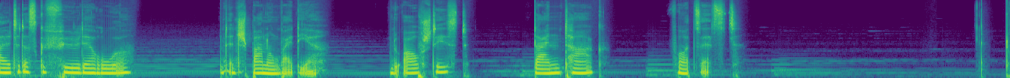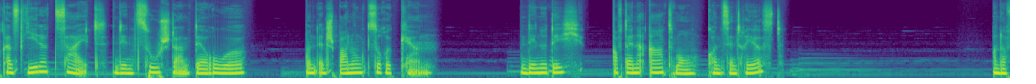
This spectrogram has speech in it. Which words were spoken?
Behalte das Gefühl der Ruhe und Entspannung bei dir, wenn du aufstehst, deinen Tag fortsetzt. Du kannst jederzeit in den Zustand der Ruhe und Entspannung zurückkehren, indem du dich auf deine Atmung konzentrierst und auf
